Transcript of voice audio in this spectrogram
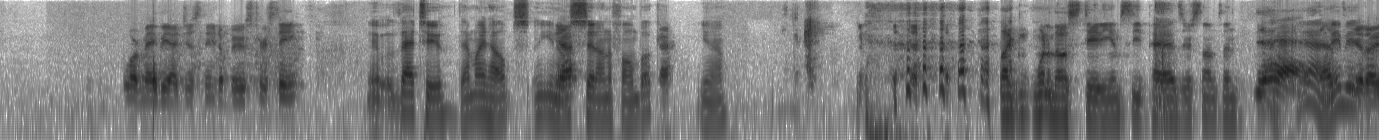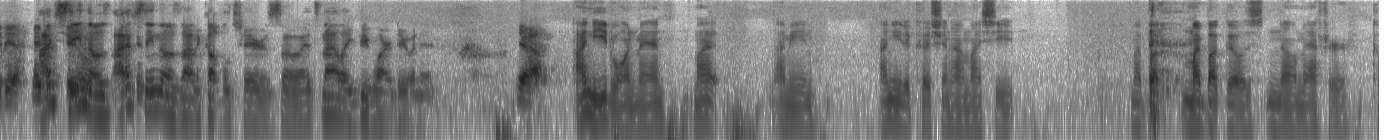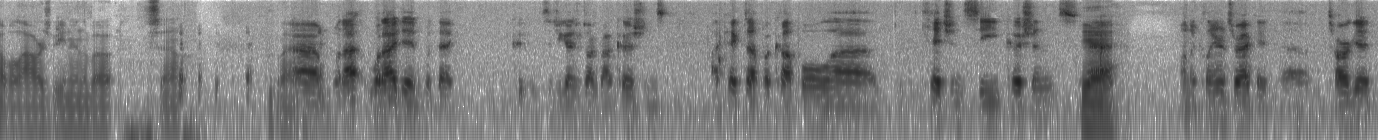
Or maybe I just need a booster seat. Yeah, that too. That might help. You know, Yeah. sit on a phone book. Okay. You know. like one of those stadium seat pads or something. Yeah, Yeah, that's maybe- a good idea. Maybe I've two. seen those. I've seen those on a couple chairs, so it's not like people aren't doing it. Yeah, I need one, man. My, I mean, I need a cushion on my seat. My butt, my butt goes numb after a couple hours being in the boat. So, but, Uh, what I what I did with that, since you guys were talking about cushions, I picked up a couple uh, kitchen seat cushions. yeah, on the clearance rack at uh, Target.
